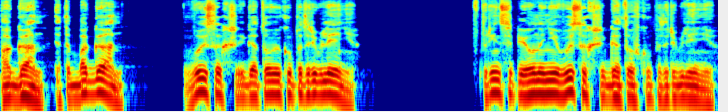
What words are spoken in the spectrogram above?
Баган, это баган, высохший, готовый к употреблению. В принципе, он и не высохший, готов к употреблению,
